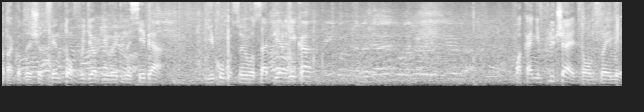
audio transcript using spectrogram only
Вот так вот за счет финтов выдергивает на себя Якубов своего соперника. Пока не включается он своими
